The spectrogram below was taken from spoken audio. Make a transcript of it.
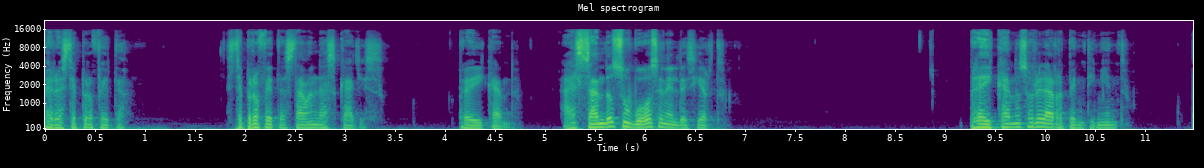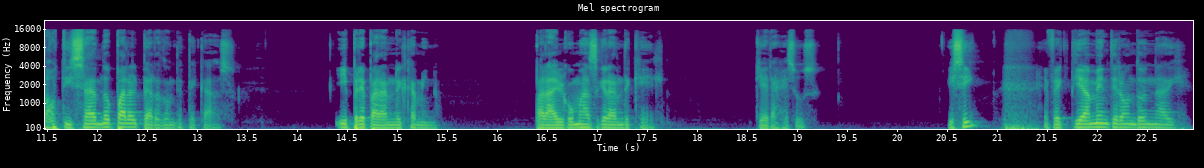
Pero este profeta, este profeta estaba en las calles predicando, alzando su voz en el desierto predicando sobre el arrepentimiento, bautizando para el perdón de pecados y preparando el camino para algo más grande que Él, que era Jesús. Y sí, efectivamente era un don nadie,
